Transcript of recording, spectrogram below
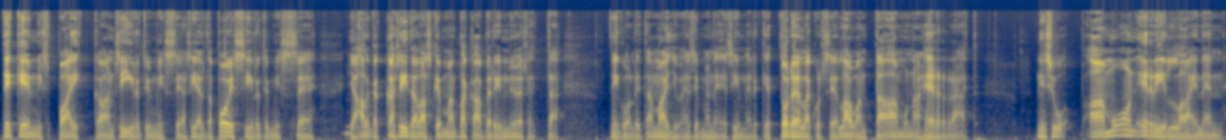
tekemispaikkaan siirtymiseen ja sieltä pois siirtymiseen, ja mm. alkakaa siitä laskemaan takaperin myös, että niin kuin oli tämä Maju ensimmäinen esimerkki, että todella kun siellä lauantaa aamuna herräät, niin sun aamu on erilainen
